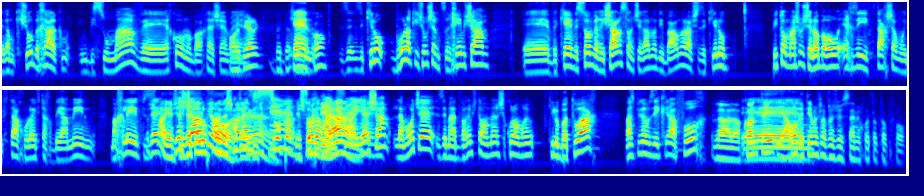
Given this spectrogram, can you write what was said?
וגם קישור בכלל, עם ביסומה, ואיך קוראים לו? ברח לי השם. אה, הויביירג? בד- כן. בנטנקור? זה, זה כאילו בול הקישור שהם צריכים שם, אה, וכן, וסון ורישרסון, שגם לא דיברנו עליו, שזה כאילו פתאום משהו שלא ברור איך זה יפתח שם, הוא יפתח, הוא לא יפתח בימין, מחליף, זה... תשמע, יש יש ליגת אלופות. יש מלא אבל- משחקים. סופר, כן. יש סופר. מעניין מה בסדר. יש שם, למרות שזה מהדברים שאתה אומר שכולם אומרים, כאילו בטוח, ואז פתאום זה יקרה הפוך. לא, לא, קונטה אה, יהרוג את אמא שלו לפני שהוא יסיים מחוץ לטופ 4.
